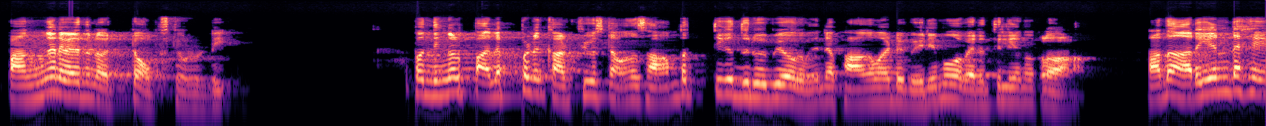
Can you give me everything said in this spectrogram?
അപ്പൊ അങ്ങനെ വരുന്ന ഒറ്റ ഓപ്ഷൻ ഉള്ളൂ ഡി അപ്പൊ നിങ്ങൾ പലപ്പോഴും കൺഫ്യൂസ്ഡ് ആവുന്നത് സാമ്പത്തിക ദുരുപയോഗം ഇതിന്റെ ഭാഗമായിട്ട് വരുമോ വരത്തില്ല എന്നുള്ളതാണ്. അത് അറിയണ്ടേ?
